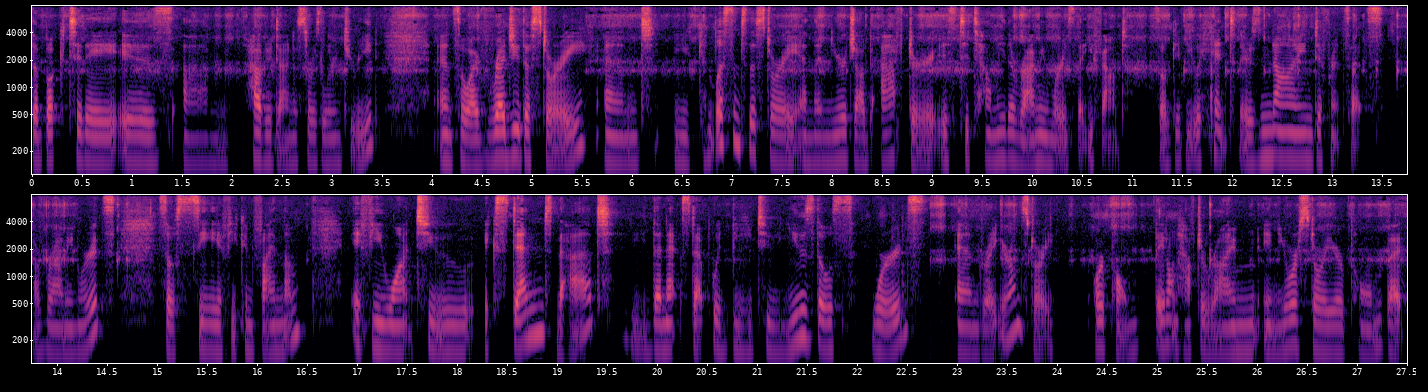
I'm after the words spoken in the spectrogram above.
the book today is um, How Do Dinosaurs Learn to Read? And so I've read you the story, and you can listen to the story, and then your job after is to tell me the rhyming words that you found. So I'll give you a hint. There's nine different sets of rhyming words. So see if you can find them. If you want to extend that, the next step would be to use those words and write your own story or poem. They don't have to rhyme in your story or poem, but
